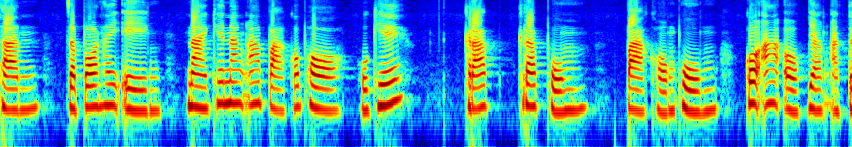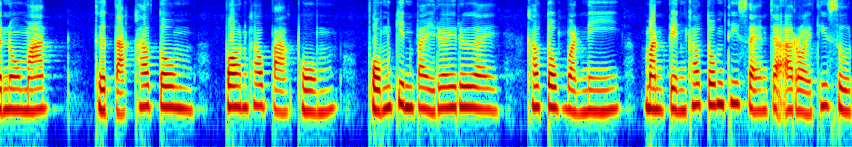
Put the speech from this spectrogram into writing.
ฉันจะป้อนให้เอง นายแค่นั่งอ้าปากก็พอ โอเค ครับ ครับผม ปากของผมก็อ้าออกอย่างอัตโนมัติ เธอตักข้าวต้ม ป้อนเข้าปากผม ผมกินไปเรื่อยๆ ข้าวต้มวันนี้ มันเป็นข้าวต้มที่แสนจะอร่อยที่สุด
